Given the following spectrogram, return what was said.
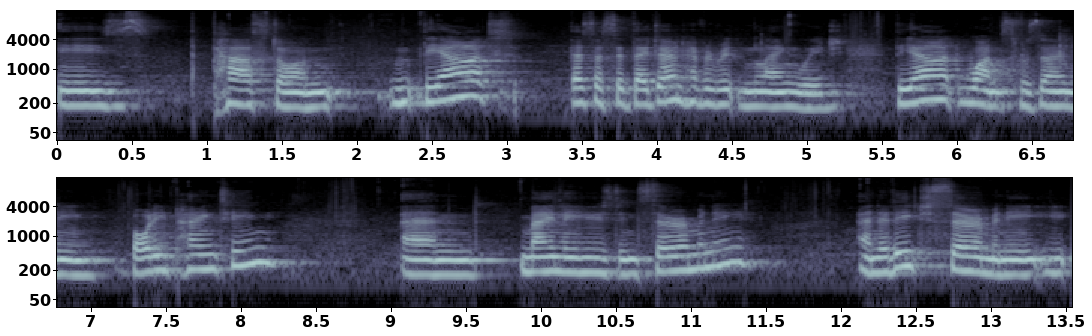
is passed on. The art, as I said, they don't have a written language. The art once was only body painting and mainly used in ceremony. And at each ceremony,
